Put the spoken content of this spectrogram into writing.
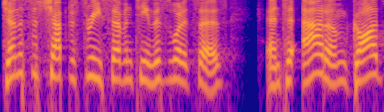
Genesis chapter 3, 17, this is what it says. And to Adam, God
